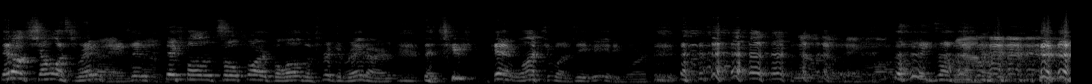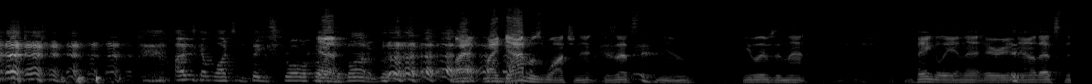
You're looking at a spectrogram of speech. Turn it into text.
They don't show us Raider games. They, they've fallen so far below the freaking radar that you can't watch them on TV anymore. Not without paying a lot. exactly. I just kept watching the thing scroll across Yeah. the bottom. my my dad was watching it because that's you know he lives in that vaguely in that area now. That's the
